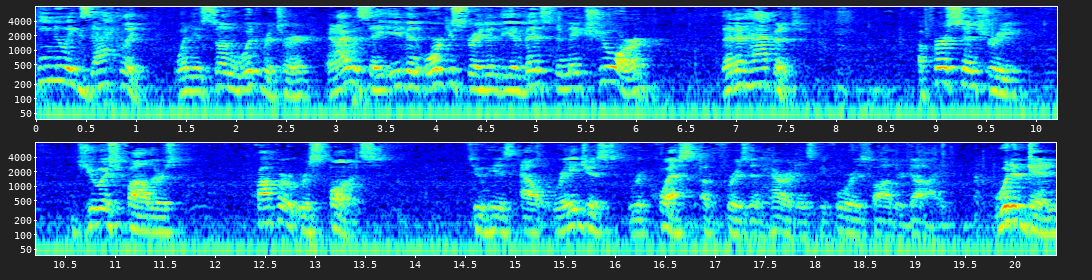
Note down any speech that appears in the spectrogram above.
he knew exactly when his son would return, and I would say even orchestrated the events to make sure that it happened. A first century Jewish father's proper response to his outrageous request of, for his inheritance before his father died would have been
